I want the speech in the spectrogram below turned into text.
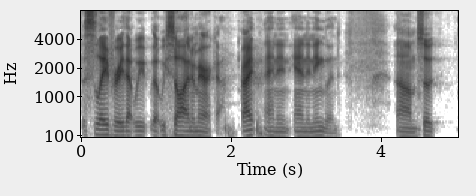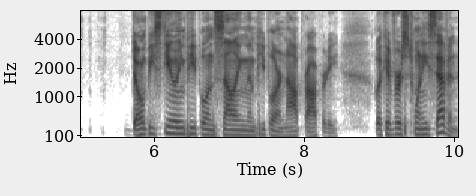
the slavery that we, that we saw in America, right? And in, and in England. Um, so don't be stealing people and selling them. People are not property. Look at verse 27.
